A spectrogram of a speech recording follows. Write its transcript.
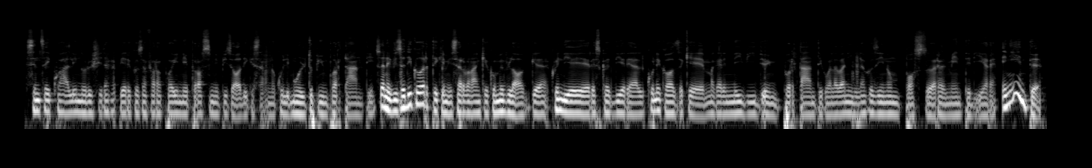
senza i quali non riuscite a capire cosa farò poi nei prossimi episodi, che saranno quelli molto più importanti. Sono episodi corti che mi servono anche come vlog, quindi riesco a dire alcune cose che magari nei video importanti come la vanilla così non posso realmente dire. E niente,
